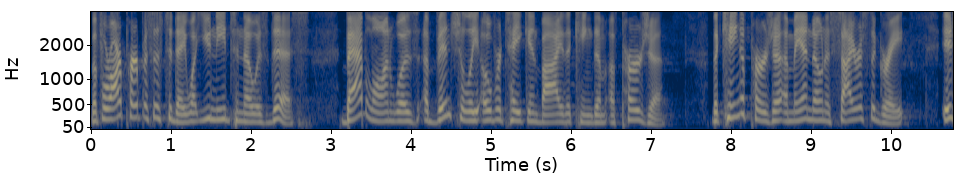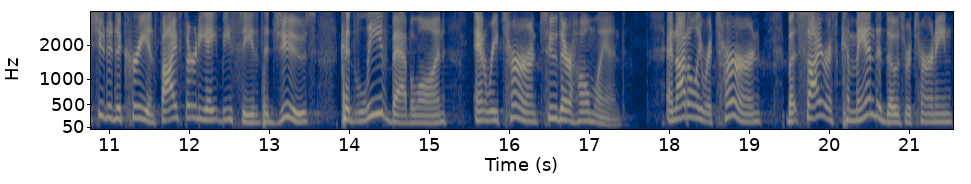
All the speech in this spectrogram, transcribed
But for our purposes today, what you need to know is this Babylon was eventually overtaken by the kingdom of Persia. The king of Persia, a man known as Cyrus the Great, issued a decree in 538 BC that the Jews could leave Babylon and return to their homeland. And not only return, but Cyrus commanded those returning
